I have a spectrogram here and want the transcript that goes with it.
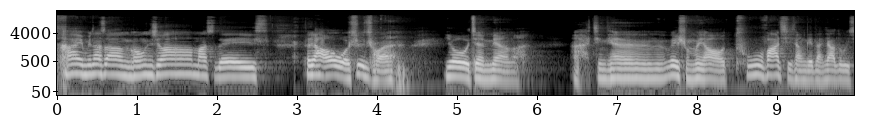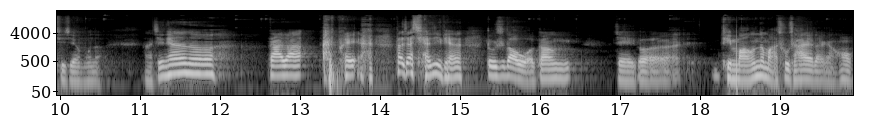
嗨，皆さん、こんにちは、マスです。大家好，我是船，又见面了。啊，今天为什么要突发奇想给大家录一期节目呢？啊，今天呢，大家呸，大家前几天都知道我刚这个挺忙的嘛，出差的，然后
